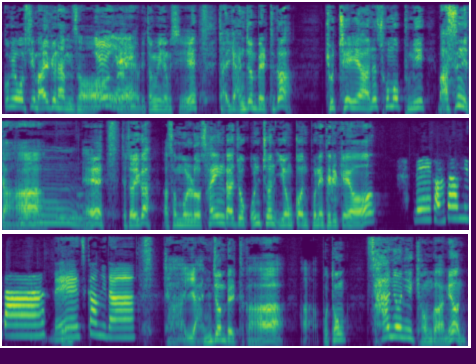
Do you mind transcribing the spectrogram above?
꾸밈 없이 맑은 함성. 예, 예. 우리 정민영 씨. 자, 이게 안전벨트가 교체해야 하는 소모품이 맞습니다. 네. 자, 저희가 선물로 4인 가족 온천 이용권 보내드릴게요. 네, 감사합니다. 네, 축하합니다. 자, 이 안전벨트가 아, 보통 4년이 경과하면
